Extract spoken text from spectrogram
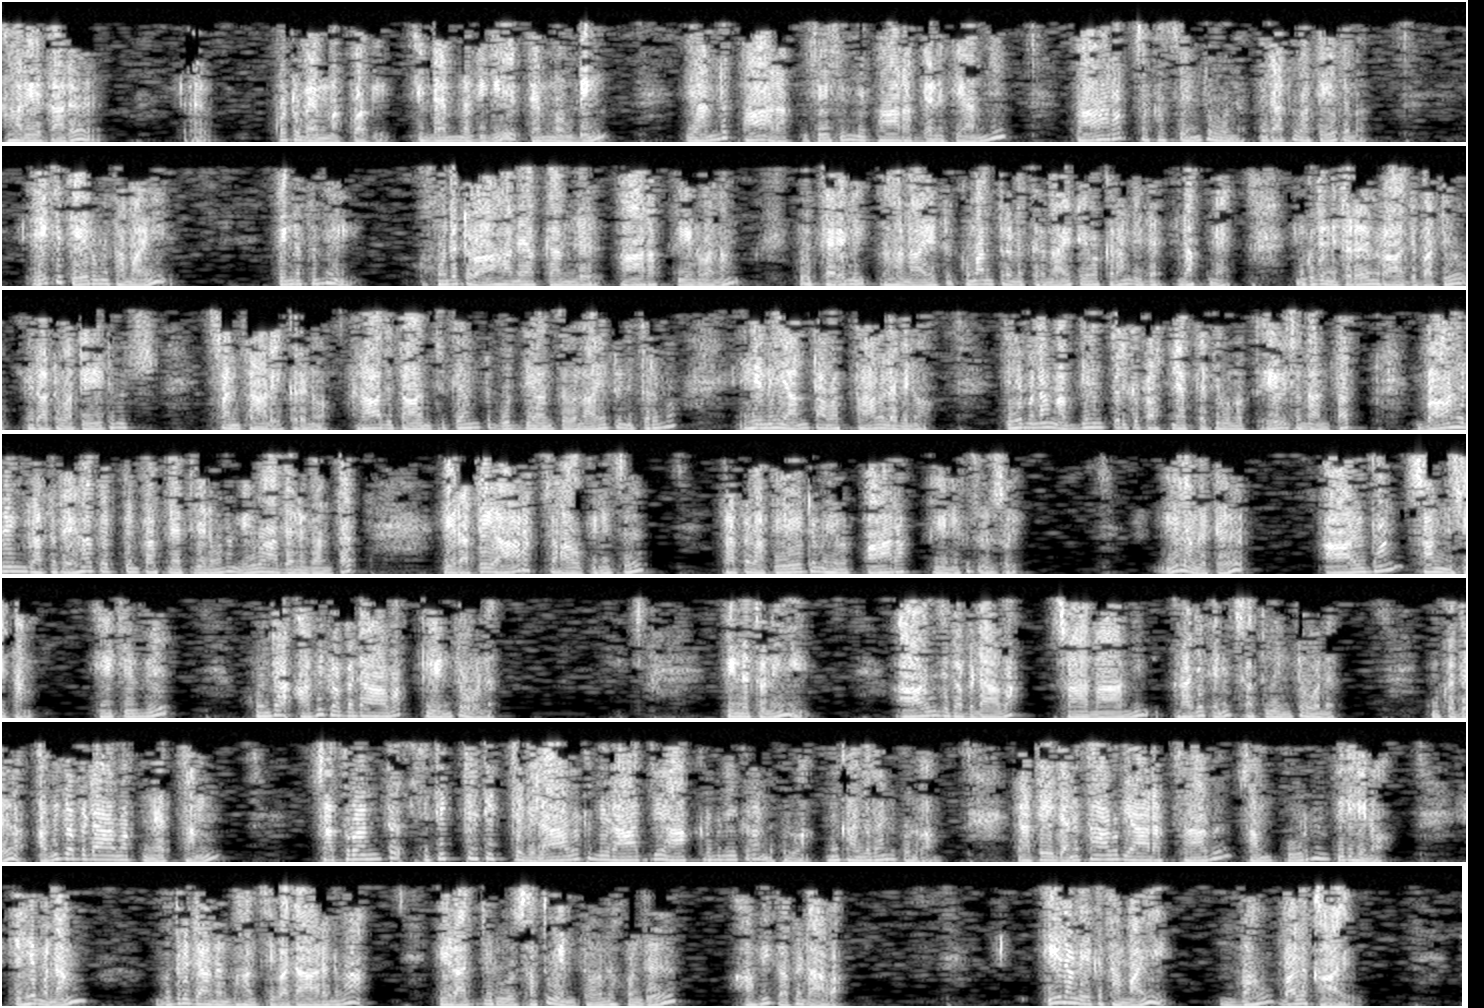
හරියට අර කොටු බැම්මක් වගේ. ඒ බැම්ම දිගේ බැම්ම උඩින් යන්න පාරක් විශේෂයෙන් මේ පාරක් ගැන කියන්නේ පාරක් සකස් වෙන්න ඕන. මේ රට වටේටම. ඒකේ තේරුම තමයි පින්නතුනේ හොඳට වාහනයක් යන්න පාරක් තියෙනවා නම් ඔය කැරලි ගහන අයට කුමන්ත්‍රණ කරන අයට ඒව කරන්න ඉඩ නැහැ. මොකද නිතරම රාජබටයෝ මේ රට වටේටම සංචාරය කරනවා. රාජතාන්ත්‍රිකයන්ට බුද්ධ්‍යංශවල අයට නිතරම එහෙ මෙහෙ යන්න අවස්ථාව ලැබෙනවා. එහෙමනම් අභ්‍යන්තරික ප්‍රශ්නයක් ඇති වුණොත් ඒ විසඳන්නටත් බාහිරින් රටට එහා පැත්තෙන් ප්‍රශ්න ඇති වෙනවා නම් ඒවා දැනගන්නටත් ඒ රටේ ආරක්ෂාව පිණිස රට වටේට මෙහෙම පාරක් තියෙන එක සුදුසුයි. ඊළඟට ආයුධං සම්නිශිතං. ඒ කියන්නේ හොඳ අවිගබඩාවක් තියෙන්න ඕන. පින්නතුනේ ආයුධ ගබඩාවක් සාමාන්‍ය රජ කෙනෙක් සතු වෙන්න ඕන. මොකද අවිගබඩාවක් නැත්තම් සතුරන්ට හිතිච්ච හිතිච්ච වෙලාවට මේ රාජ්‍ය ආක්‍රමණය කරන්න පුළුවන්. මේක අල්ලගන්න පුළුවන්. රටේ ජනතාවගේ ආරක්ෂාව සම්පූර්ණ පිරිහෙනවා. එහෙමනම් බුදුරජාණන් වහන්සේ වදාරනවා මේ රාජ්‍යරුව සතු වෙන්න ඕන හොඳ අවිගබඩාවක්. ඊළඟ එක තමයි බහු බලකාය.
